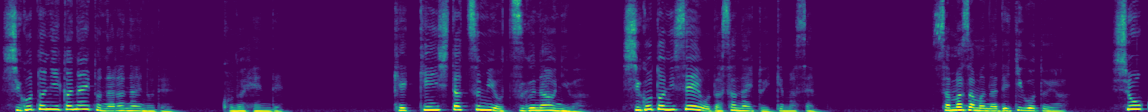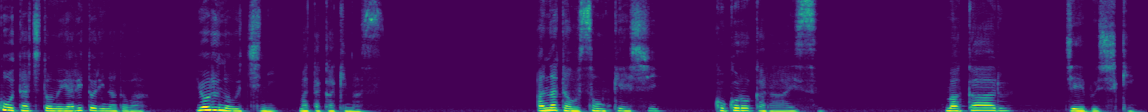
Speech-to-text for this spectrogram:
仕事に行かないとならないのでこの辺で。欠勤した罪を償うには仕事に精を出さないといけません。さまざまな出来事や将校たちとのやり取りなどは夜のうちにまた書きます。あなたを尊敬し心から愛すマカール・ジェーブ・シキン。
